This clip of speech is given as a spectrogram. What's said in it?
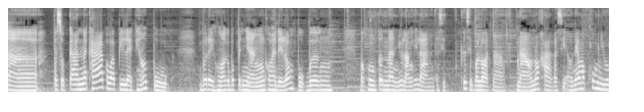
อ่า ประสบการณ์นะคะ เพราะว่าปีแรกที่เขาปลูก บ่ได้หัวก็บ่เป็นหยังขอให้ได้ลองปลูกเบิงบักฮุงต้นนั้นอยู่หลังนี่ล่ะนั่นก็สิคือสิบ่รอดหนาวหนาวเนาะค่ะก็สิเอาแนวมาคุ้มอยู่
